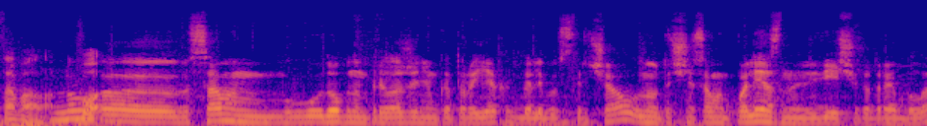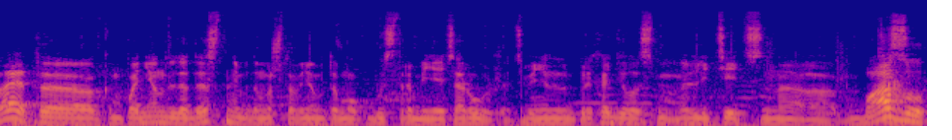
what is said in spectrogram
отставало. Ну, вот. э, самым удобным приложением, которое я когда-либо встречал, ну, точнее, самой полезной вещью, которая была, это компаньон для Destiny, потому что в нем ты мог быстро менять оружие. Тебе не приходилось лететь на базу,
